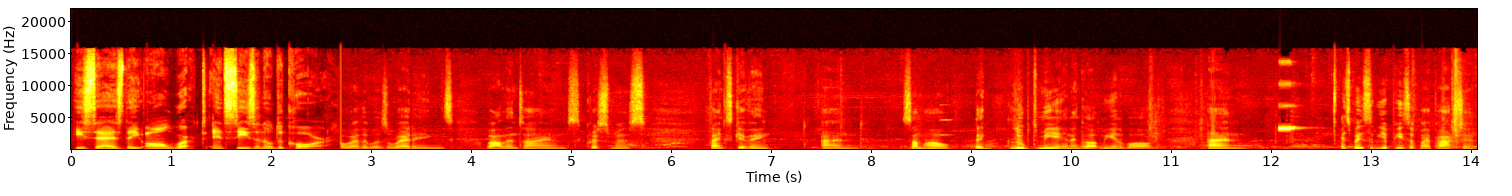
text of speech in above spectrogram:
He says they all worked in seasonal decor. Whether it was weddings, Valentine's, Christmas, Thanksgiving, and somehow they looped me in and got me involved. And it's basically a piece of my passion,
